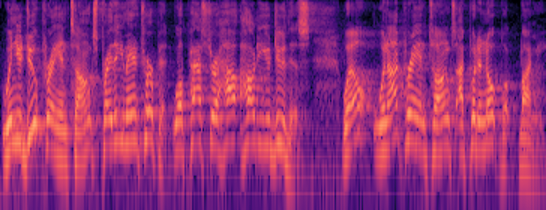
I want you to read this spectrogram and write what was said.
when you do pray in tongues, pray that you may interpret. Well, Pastor, how, how do you do this? Well, when I pray in tongues, I put a notebook by me.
